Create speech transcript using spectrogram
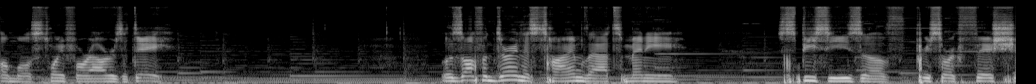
almost 24 hours a day. It was often during this time that many species of prehistoric fish,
